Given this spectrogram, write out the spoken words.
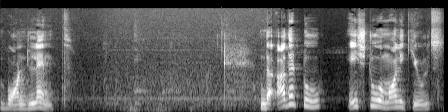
bond length. The other two H2O molecules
